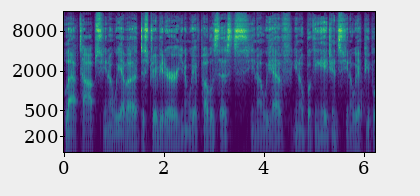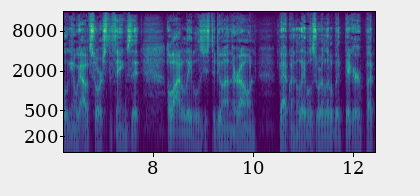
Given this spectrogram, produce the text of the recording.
laptops. You know, we have a distributor, you know, we have publicists, you know, we have, you know, booking agents, you know, we have people, you know, we outsource the things that a lot of labels used to do on their own back when the labels were a little bit bigger. But,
